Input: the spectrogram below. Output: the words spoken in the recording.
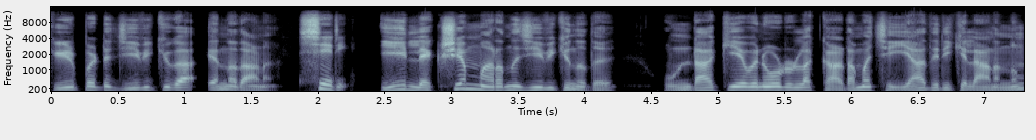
കീഴ്പ്പെട്ട് ജീവിക്കുക എന്നതാണ്. ശരി. ഈ ലക്ഷ്യം മറന്നു ജീവിക്കുന്നത് ഉണ്ടാക്കിയവനോടുള്ള കടമ ചെയ്യാതിരിക്കലാണെന്നും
